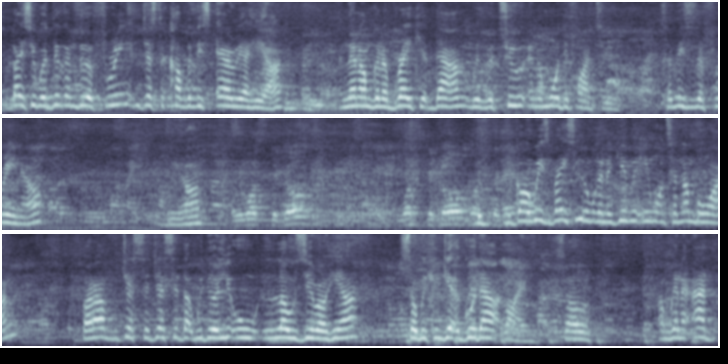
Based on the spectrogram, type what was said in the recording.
So basically, we're going to do a three just to cover this area here, and then I'm going to break it down with a two and a modified two. So this is a three now. There we are. And what's the goal? What's the goal? What's The, the goal is basically we're going to give it. He wants a number one, but I've just suggested that we do a little low zero here, so we can get a good outline. So I'm going to add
